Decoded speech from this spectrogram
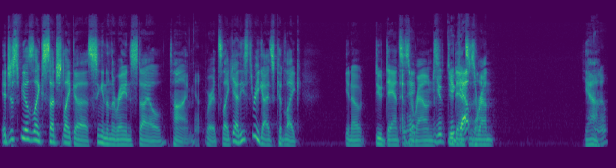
It just feels like such like a singing in the rain style time Yeah. where it's like, yeah, these three guys could like, you know, do dances hey, around, you- do you dances around. Yeah. You know,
